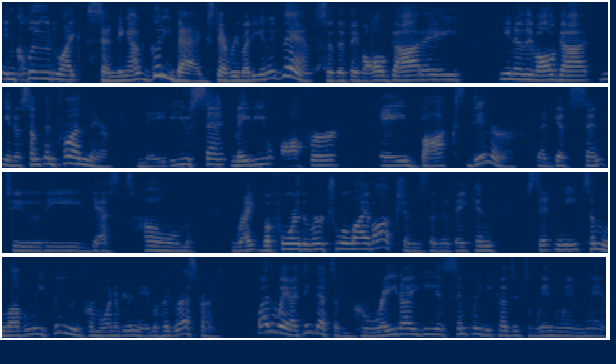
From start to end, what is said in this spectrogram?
include like sending out goodie bags to everybody in advance so that they've all got a you know, they've all got, you know, something fun there. Maybe you sent, maybe you offer a box dinner that gets sent to the guest's home right before the virtual live auction so that they can sit and eat some lovely food from one of your neighborhood restaurants. By the way, I think that's a great idea simply because it's win win win.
